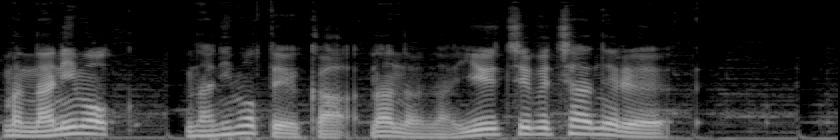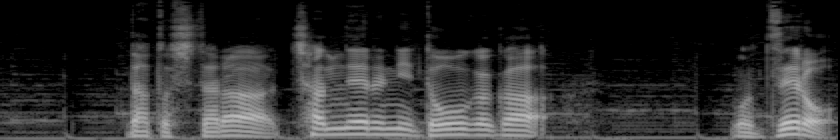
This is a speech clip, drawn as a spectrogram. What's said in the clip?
まあ、何も何もというかなんだろうな YouTube チャンネルだとしたらチャンネルに動画がもうゼロ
